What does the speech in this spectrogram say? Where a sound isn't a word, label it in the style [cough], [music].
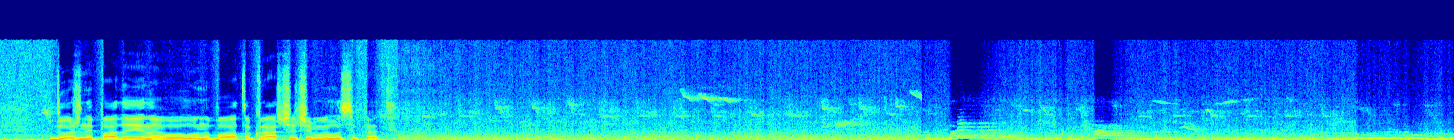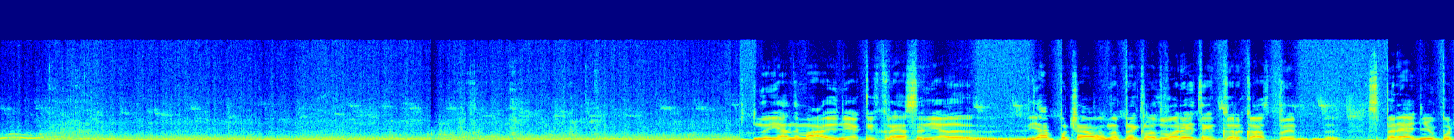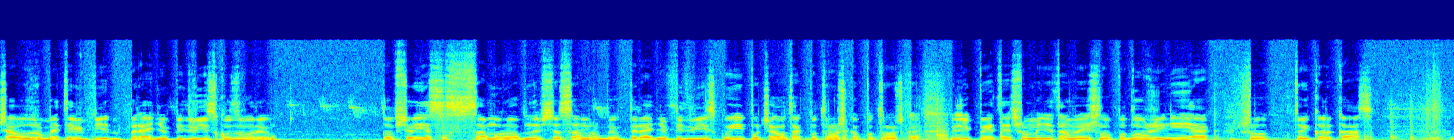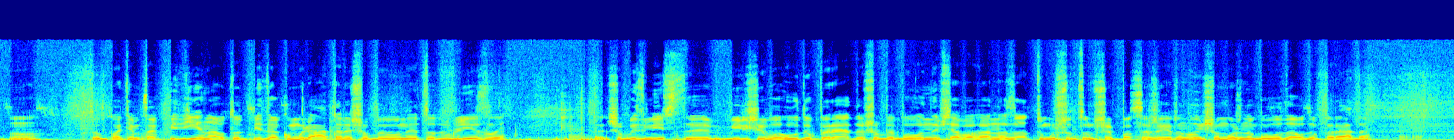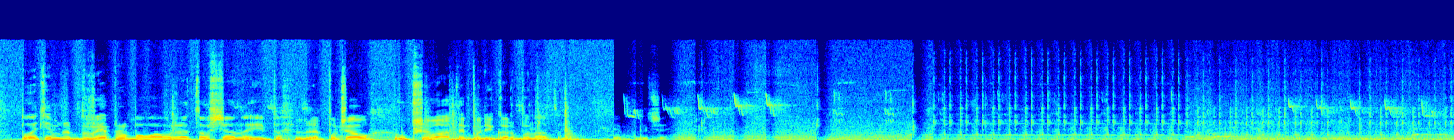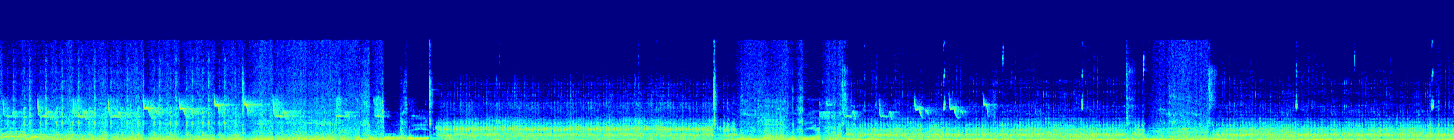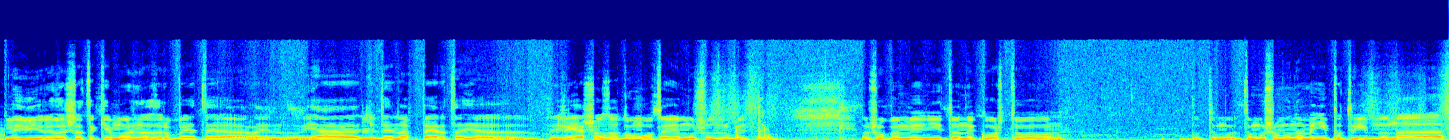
Дощ не падає на голову набагато краще, ніж велосипед. Я не маю ніяких креслень. Я, я почав, наприклад, варити каркас, при, з передню почав робити передню підвіску зварив. То все є саморобне, все сам робив. Передню підвіску. І почав так потрошка, потрошка ліпити, що мені там вийшло по довжині, як, що той каркас. О. То потім так підігнав тут під акумулятори, щоб вони тут влізли щоб зміст е, більше вагу допереду, щоб було не вся вага назад, тому що тут ще пасажири. Ну і що можна було дав допереду. Потім випробував вже то все ну, і вже почав обшивати полікарбонатом. Не вірили, що таке можна зробити, але ну, я людина вперта, я, я що задумав, то я мушу зробити. Ну, Що би мені то не коштувало. Тому, тому що воно мені потрібно. На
